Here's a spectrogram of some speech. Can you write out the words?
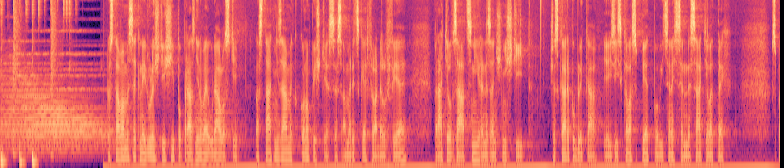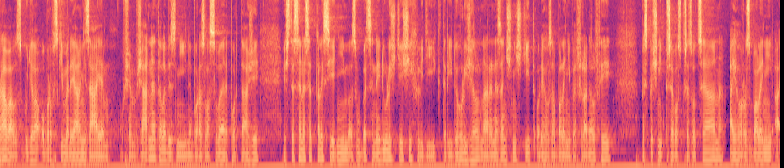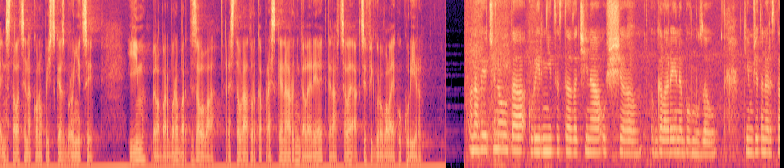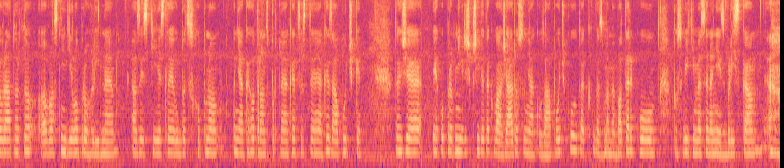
Dostáváme se k nejdůležitější poprázdninové události. Na státní zámek Konopiště se z americké Filadelfie vrátil vzácný renesanční štít – Česká republika jej získala zpět po více než 70 letech. Zpráva vzbudila obrovský mediální zájem, ovšem v žádné televizní nebo rozhlasové reportáži jste se nesetkali s jedním z vůbec nejdůležitějších lidí, který dohlížel na renesanční štít od jeho zabalení ve Filadelfii, bezpečný převoz přes oceán a jeho rozbalení a instalaci na Konopišské zbrojnici. Jím byla Barbara Bartizalová, restaurátorka Pražské národní galerie, která v celé akci figurovala jako kurýr. Ona většinou ta kurírní cesta začíná už eh, v galerii nebo v muzeu. Tím, že ten restaurátor to eh, vlastní dílo prohlídne a zjistí, jestli je vůbec schopno nějakého transportu, nějaké cesty, nějaké zápůjčky. Takže jako první, když přijde taková žádost o nějakou zápůjčku, tak vezmeme baterku, posvítíme se na něj zblízka,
